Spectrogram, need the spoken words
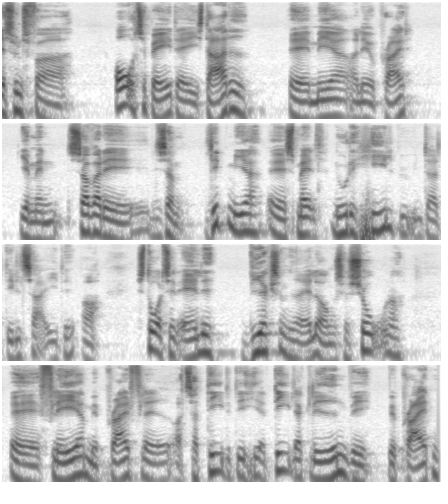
Jeg synes for år tilbage, da I startede øh, med at lave Pride, jamen så var det ligesom lidt mere øh, smalt. Nu er det hele byen, der deltager i det, og stort set alle virksomheder, alle organisationer øh, flager med Pride-flaget og tager del i det her, deler glæden ved, ved Pride'en.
